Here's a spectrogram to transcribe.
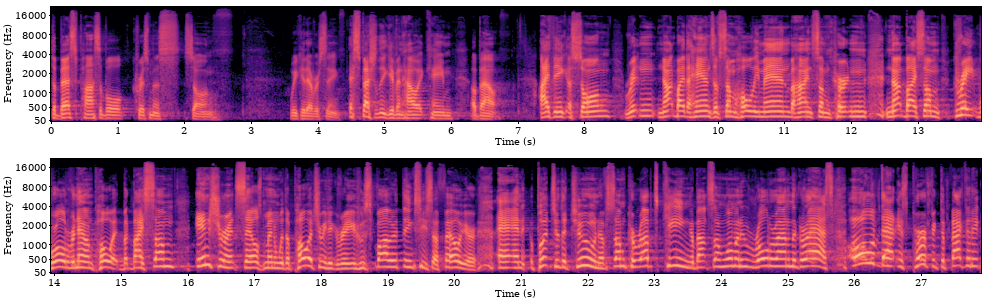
The best possible Christmas song we could ever sing, especially given how it came about. I think a song written not by the hands of some holy man behind some curtain, not by some great world renowned poet, but by some insurance salesman with a poetry degree whose father thinks he's a failure, and put to the tune of some corrupt king about some woman who rolled around in the grass. All of that is perfect. The fact that it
